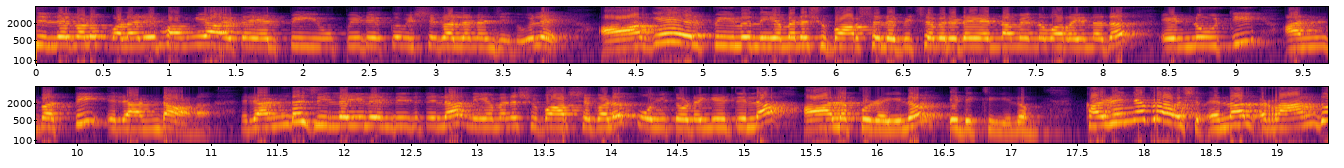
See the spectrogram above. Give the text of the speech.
ജില്ലകളും വളരെ ഭംഗിയായിട്ട് എൽ പി യു പിയുടെ ഒക്കെ വിശകലനം ചെയ്തു അല്ലെ? ആകെ എൽ പിയിൽ നിയമന ശുപാർശ ലഭിച്ചവരുടെ എണ്ണം എന്ന് പറയുന്നത് എണ്ണൂറ്റി അൻപത്തി രണ്ടാണ് രണ്ട് ജില്ലയിൽ എന്ത് ചെയ്തിട്ടില്ല? നിയമന ശുപാർശകൾ പോയി തുടങ്ങിയിട്ടില്ല ആലപ്പുഴയിലും ഇടുക്കിയിലും. കഴിഞ്ഞ പ്രാവശ്യം എന്നാൽ റാങ്ക്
